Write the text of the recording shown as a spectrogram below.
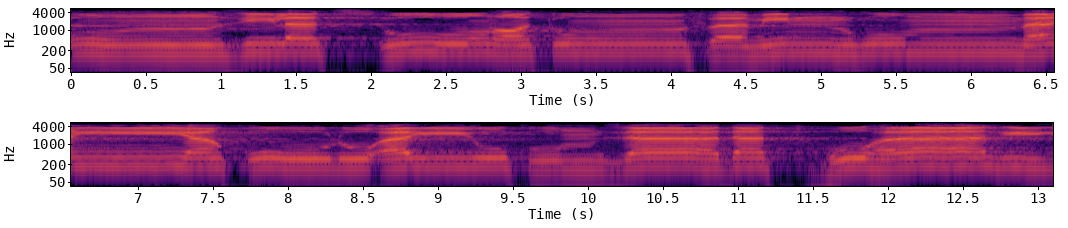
أُنْزِلَتْ سُورَةٌ فَمِنْهُمْ مَنْ يَقُولُ أَيُّكُمْ زَادَتْهُ هَذِهِ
